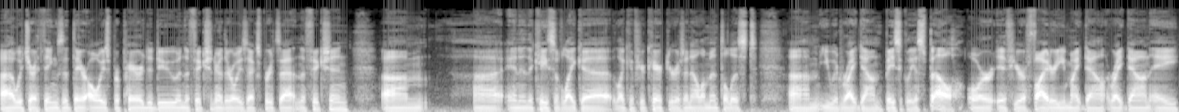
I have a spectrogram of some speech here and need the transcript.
uh, which are things that they're always prepared to do in the fiction or they're always experts at in the fiction. Um, uh, and in the case of like a like if your character is an elementalist, um, you would write down basically a spell, or if you're a fighter, you might down write down a,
